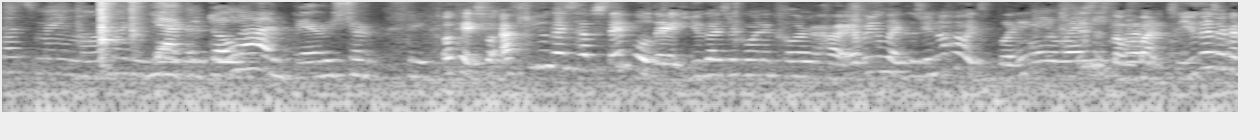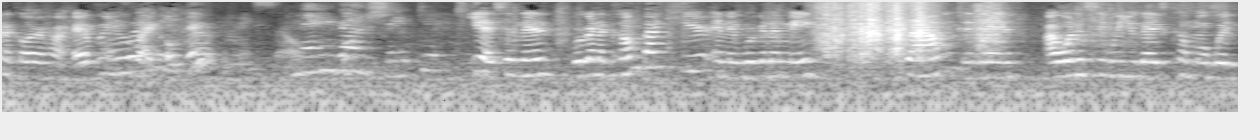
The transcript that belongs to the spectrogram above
That's my mom and Yeah, the donut had very sharp things. Okay, so after you guys have stapled it, you guys are going to color it however you like because you know how it's blank. This is no fun. So you guys are gonna color it however you like. Okay? And then you're gonna shake it. Yes, and then we're gonna come back here and then we're gonna make sounds and then I want to see what you guys come up with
